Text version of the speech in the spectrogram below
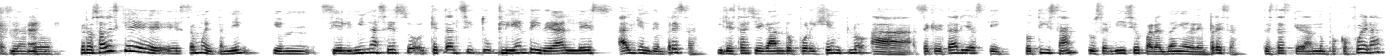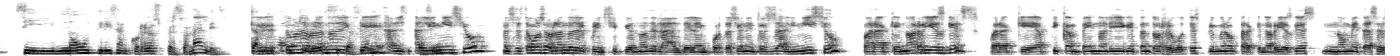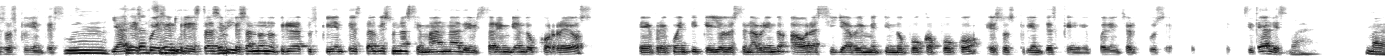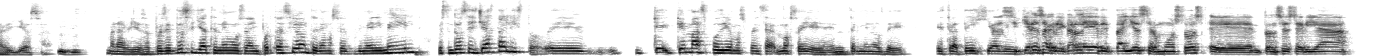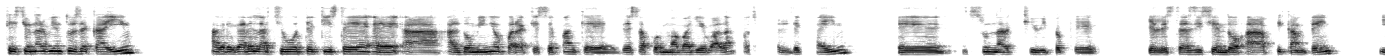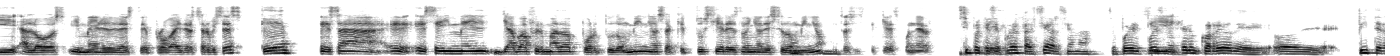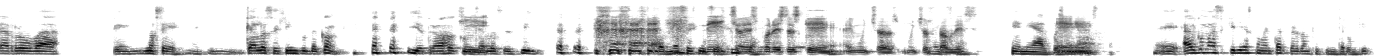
Pero sabes que, Samuel, también eh, si eliminas eso, ¿qué tal si tu cliente ideal es alguien de empresa y le estás llegando, por ejemplo, a secretarias que cotizan tu servicio para el dueño de la empresa? Te estás quedando un poco fuera si no utilizan correos personales. También estamos hablando de que al, al, inicio, nos estamos hablando del principio, ¿no? De la, de la importación. Entonces, al inicio, para que no arriesgues, para que AptiCampaign no le llegue tantos rebotes, primero, para que no arriesgues, no metas a esos clientes. Mm, ya después, si entre tú, estás sí. empezando a nutrir a tus clientes, tal vez una semana de estar enviando correos eh, frecuente y que ellos lo estén abriendo, ahora sí ya ven metiendo poco a poco esos clientes que pueden ser tus, eh, ideales. Maravilloso, uh -huh. maravilloso. Pues entonces ya tenemos la importación, tenemos el primer email, pues entonces ya está listo. Eh, ¿qué, ¿qué, más podríamos pensar? No sé, en términos de estrategia. De... Si quieres agregarle detalles hermosos, eh, entonces sería gestionar bien tus DKI, agregar el archivo TXT eh, a, al dominio para que sepan que de esa forma va llevada. O sea, el DKI eh, es un archivito que, que le estás diciendo a AptiCampaign y a los email este, provider services, que esa, ese email ya va firmado por tu dominio, o sea que tú sí eres dueño de ese dominio, entonces si te quieres poner... Sí, porque eh, se puede falsear, ¿sí o no? Se puede, puedes sí. meter un correo de, de peter arroba, eh, no sé, carlosslim.com y yo trabajo con sí. Carlos Slim. no sé si de hecho, es por eso es que hay muchos, muchos fraudes. Genial, pues eh, ¿Algo más querías comentar? Perdón que te interrumpí.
